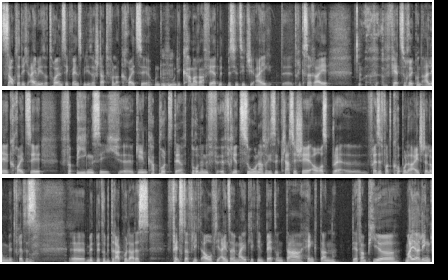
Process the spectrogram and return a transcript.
saugt er dich ein mit dieser tollen Sequenz, mit dieser Stadt voller Kreuze und, mhm. und die Kamera fährt mit ein bisschen CGI-Trickserei, fährt zurück und alle Kreuze verbiegen sich, äh, gehen kaputt, der Brunnen friert zu und also diese klassische aus Bra äh, Francis Ford Coppola-Einstellung mit Francis äh, mit, mit, mit Dracula, das Fenster fliegt auf, die einsame Maid liegt im Bett und da hängt dann der Vampir Meier Link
